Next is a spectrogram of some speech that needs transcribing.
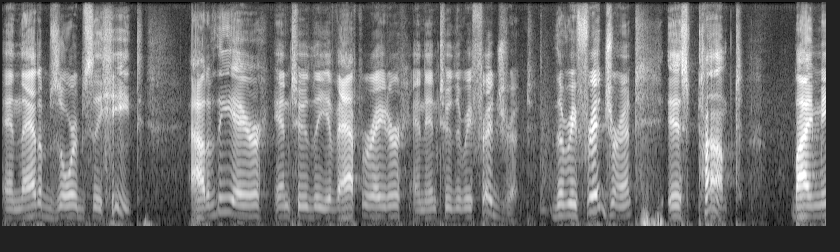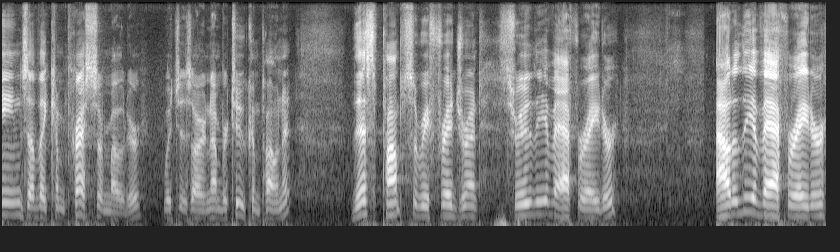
and that absorbs the heat out of the air into the evaporator and into the refrigerant. The refrigerant is pumped by means of a compressor motor, which is our number two component. This pumps the refrigerant through the evaporator out of the evaporator,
